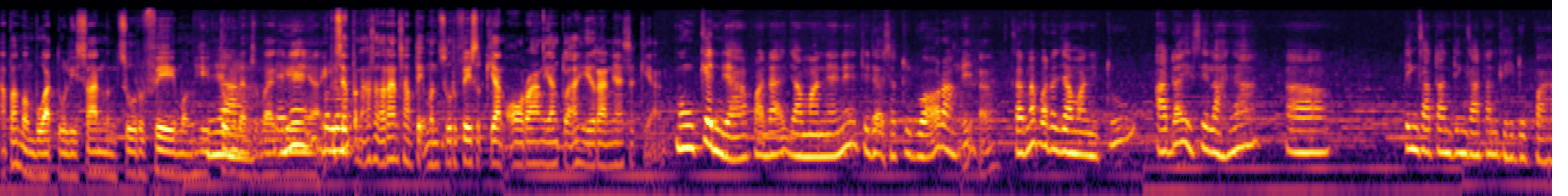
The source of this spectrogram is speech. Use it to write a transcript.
apa membuat tulisan, mensurvei, menghitung Ya, dan sebagainya. ini Itu belum- saya penasaran sampai mensurvei sekian orang yang kelahirannya sekian. mungkin ya pada zamannya ini tidak satu dua orang. Iya. Karena pada zaman itu ada istilahnya eh, tingkatan-tingkatan kehidupan.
